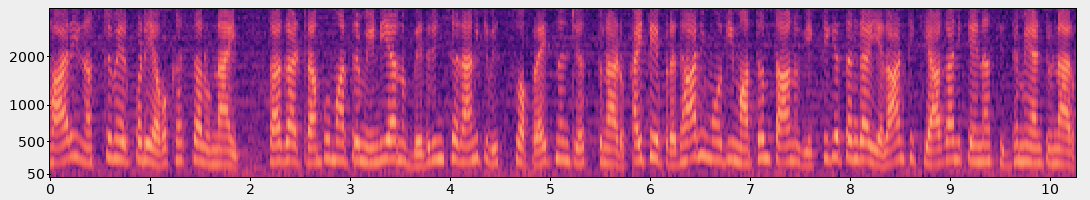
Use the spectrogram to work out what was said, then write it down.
భారీ నష్టం ఏర్పడే అవకాశాలున్నాయి. కాగా ట్రంప్ మాత్రం ఇండియాను బెదిరించడానికి విశ్వ ప్రయత్నం చేస్తున్నాడు. అయితే ప్రధాని మోదీ మాత్రం తాను వ్యక్తిగతంగా ఎలాంటి త్యాగానికైనా సిద్ధమే అంటున్నారు.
